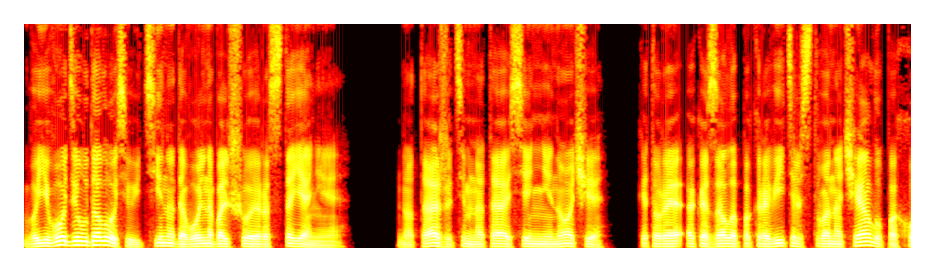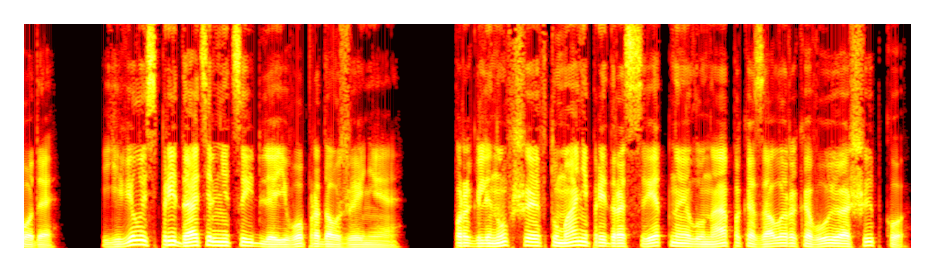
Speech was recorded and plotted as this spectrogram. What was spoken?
воеводе удалось уйти на довольно большое расстояние. Но та же темнота осенней ночи, которая оказала покровительство началу похода, явилась предательницей для его продолжения. Проглянувшая в тумане предрассветная луна показала роковую ошибку.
